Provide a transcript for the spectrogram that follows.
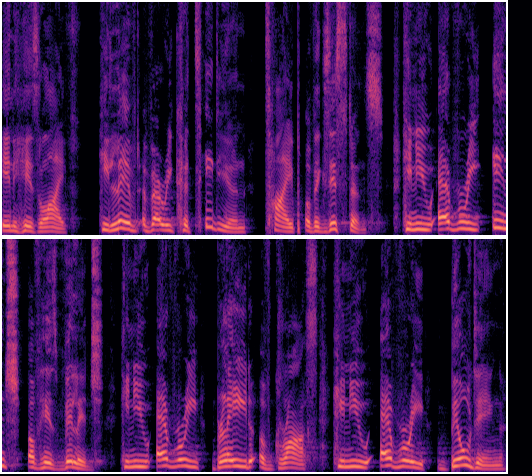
in his life. He lived a very quotidian type of existence. He knew every inch of his village. He knew every blade of grass. He knew every building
